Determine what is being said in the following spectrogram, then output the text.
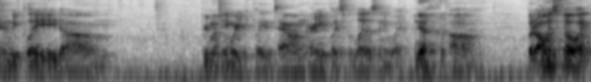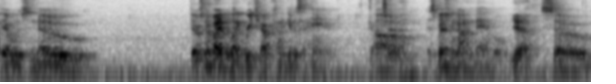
and we played um, pretty much anywhere you could play in town or any place that would let us anyway. Yeah. Um, but it always felt like there was no there was nobody to like reach out, and kind of give us a hand. Gotcha. Um, especially not in Danville. Yeah. So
